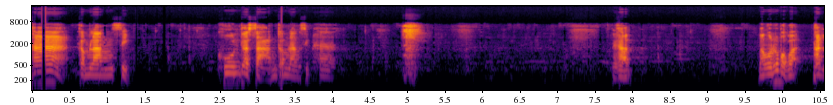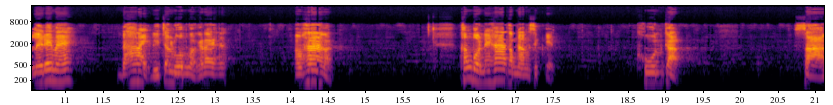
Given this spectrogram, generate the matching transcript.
ห้ากำลังสิบคูณกับสามกำลังสิบห้า นะครับ บางคนก็บอกว่า ตัดเลยได้ไหมได้หรือจะรวมก่อนก็ได้ฮะเอาห้าก่อนข้างบนในห้ากำลังสิบเอ็ดคูณกับสาม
